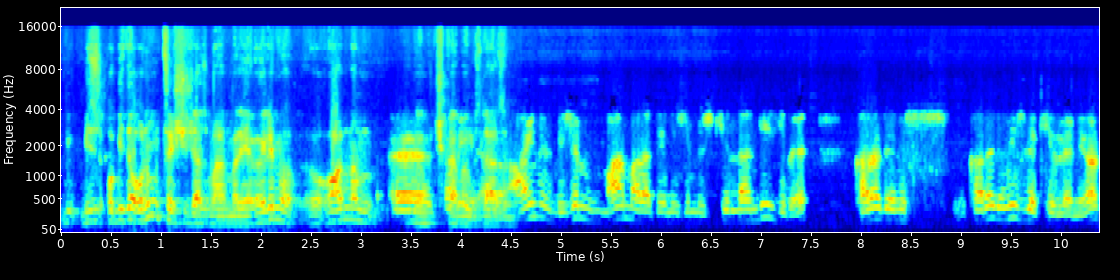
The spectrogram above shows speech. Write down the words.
Biz o bir de onu mu taşıyacağız Marmara'ya? Öyle mi? O anlam ee, çıkarmamız tabii, lazım. Aynı bizim Marmara Denizimiz kirlendiği gibi Karadeniz Karadeniz de kirleniyor.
